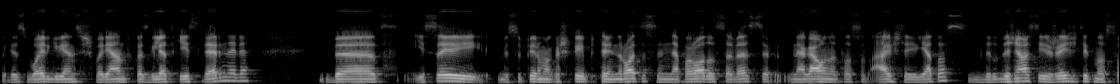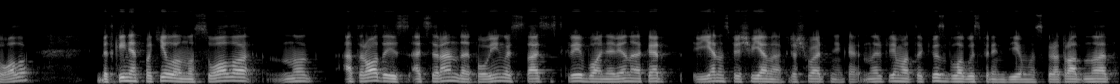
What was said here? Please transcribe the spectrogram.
kuris buvo irgi vienas iš variantų, kas galėtų keisti Wernerį, bet jisai visų pirma kažkaip treniruotis neparodo savęs ir negauna tos aikštėje vietos, dažniausiai žaidžia tik nuo suolo, bet kai net pakyla nuo suolo, nu, atrodo, jis atsiranda pavojingos situacijos, tikrai buvo ne vieną kartą vienas prieš vieną, prieš vartininką, nu ir priima tokius blogus sprendimus, kur atrodo, nu, at,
